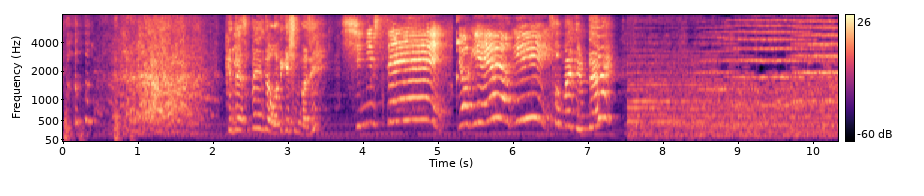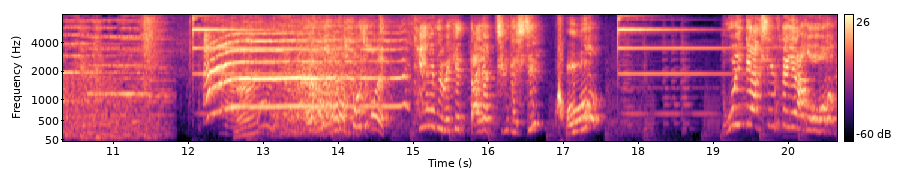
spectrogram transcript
근데 선배님들 어디 계시는 거지? 신입생! 여기에요, 여기! 선배님들? 어, 어, 잠깐만 선배님들 왜 이렇게 나이가 지긋하시지? 어? 노인대학 신입생이라고?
